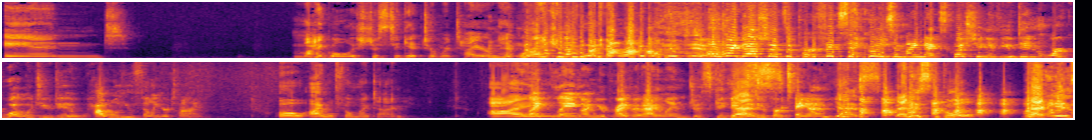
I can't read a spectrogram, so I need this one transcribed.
And my goal is just to get to retirement where I can do whatever I want to do. Oh my gosh, that's a perfect segue to my next question. If you didn't work, what would you do? How will you fill your time? Oh, I will fill my time. I Like laying on your private island, just getting Yes. super tan? yes, that is the goal. That is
